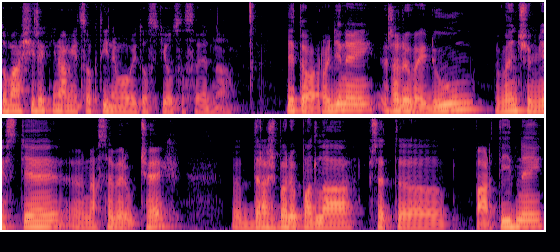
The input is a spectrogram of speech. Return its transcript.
Tomáši, řekni nám něco k té nemovitosti, o co se jedná. Je to rodinný řadový dům v menším městě eh, na severu Čech. Dražba dopadla před eh, pár týdny,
